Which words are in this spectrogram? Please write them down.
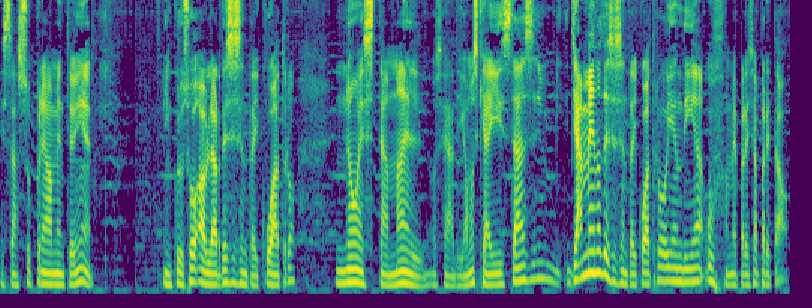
Está supremamente bien. Incluso hablar de 64 no está mal. O sea, digamos que ahí estás, ya menos de 64 hoy en día, uff, me parece apretado.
